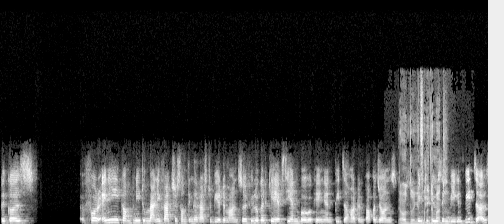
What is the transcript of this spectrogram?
because for any company to manufacture something, there has to be a demand. So if you look at KFC and Burger King and Pizza Hut and Papa John's introducing vegan pizzas,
